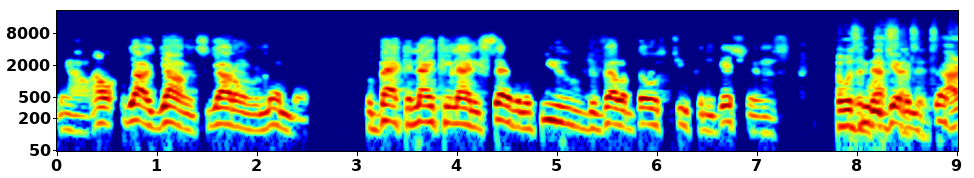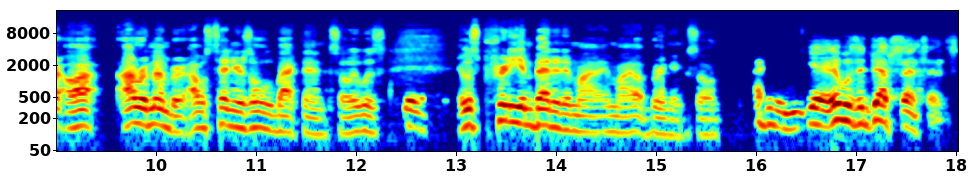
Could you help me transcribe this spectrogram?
Now, I, y'all young, so y'all don't remember. But back in 1997, if you developed those two conditions, It was a death sentence. I, I I remember. I was ten years old back then, so it was Yeah. it was pretty embedded in my in my upbringing. So I mean, yeah, it was a death sentence.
